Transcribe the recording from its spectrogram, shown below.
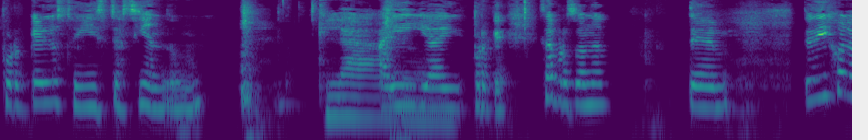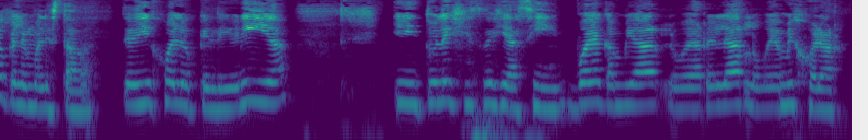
¿por qué lo seguiste haciendo? ¿no? Claro. Ahí, ahí, porque esa persona te, te dijo lo que le molestaba, te dijo lo que le quería y tú le dijiste así, voy a cambiar, lo voy a arreglar, lo voy a mejorar.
